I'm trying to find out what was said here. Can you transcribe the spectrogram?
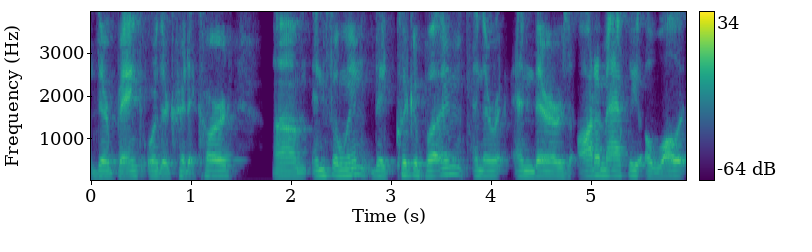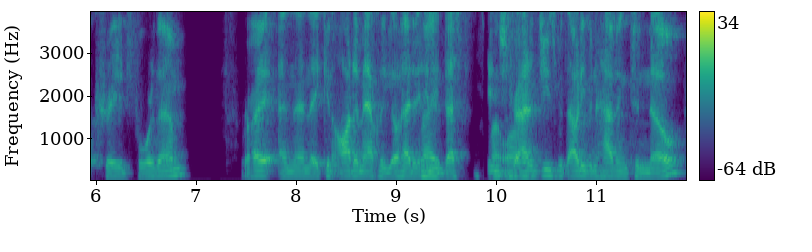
their bank or their credit card um, info in, they click a button and there and there's automatically a wallet created for them, right? And then they can automatically go ahead and Right. invest in Smart wallet. strategies without even having to know,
